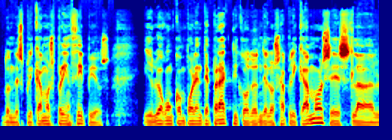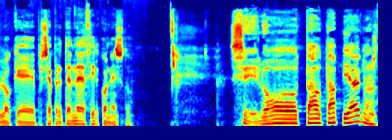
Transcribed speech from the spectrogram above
donde explicamos principios y luego un componente práctico donde los aplicamos es lo que se pretende decir con esto. Sí, luego Tao Tapia nos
